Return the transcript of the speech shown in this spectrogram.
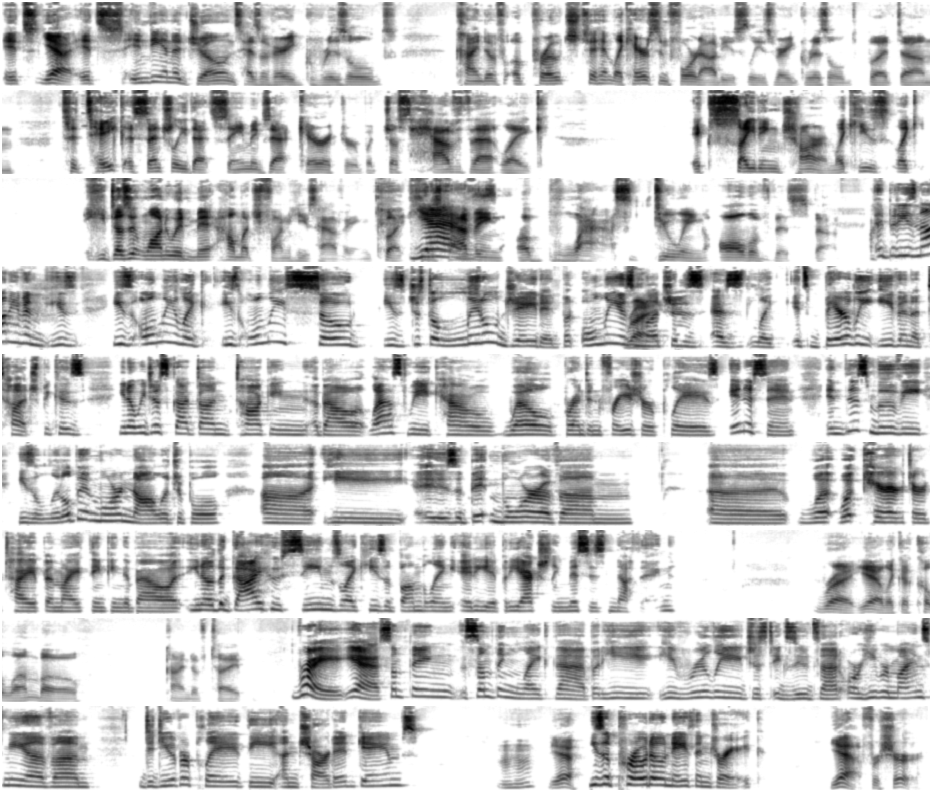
It's yeah, it's Indiana Jones has a very grizzled kind of approach to him. Like Harrison Ford obviously is very grizzled, but um to take essentially that same exact character but just have that like exciting charm. Like he's like he doesn't want to admit how much fun he's having, but he's yes. having a blast doing all of this stuff. But he's not even he's he's only like he's only so he's just a little jaded but only as right. much as as like it's barely even a touch because you know we just got done talking about last week how well Brendan Fraser plays innocent in this movie he's a little bit more knowledgeable uh, he is a bit more of um uh what what character type am i thinking about you know the guy who seems like he's a bumbling idiot but he actually misses nothing right yeah like a columbo kind of type right yeah something something like that but he he really just exudes that or he reminds me of um did you ever play the uncharted games Mm-hmm. Yeah. He's a proto Nathan Drake. Yeah, for sure.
